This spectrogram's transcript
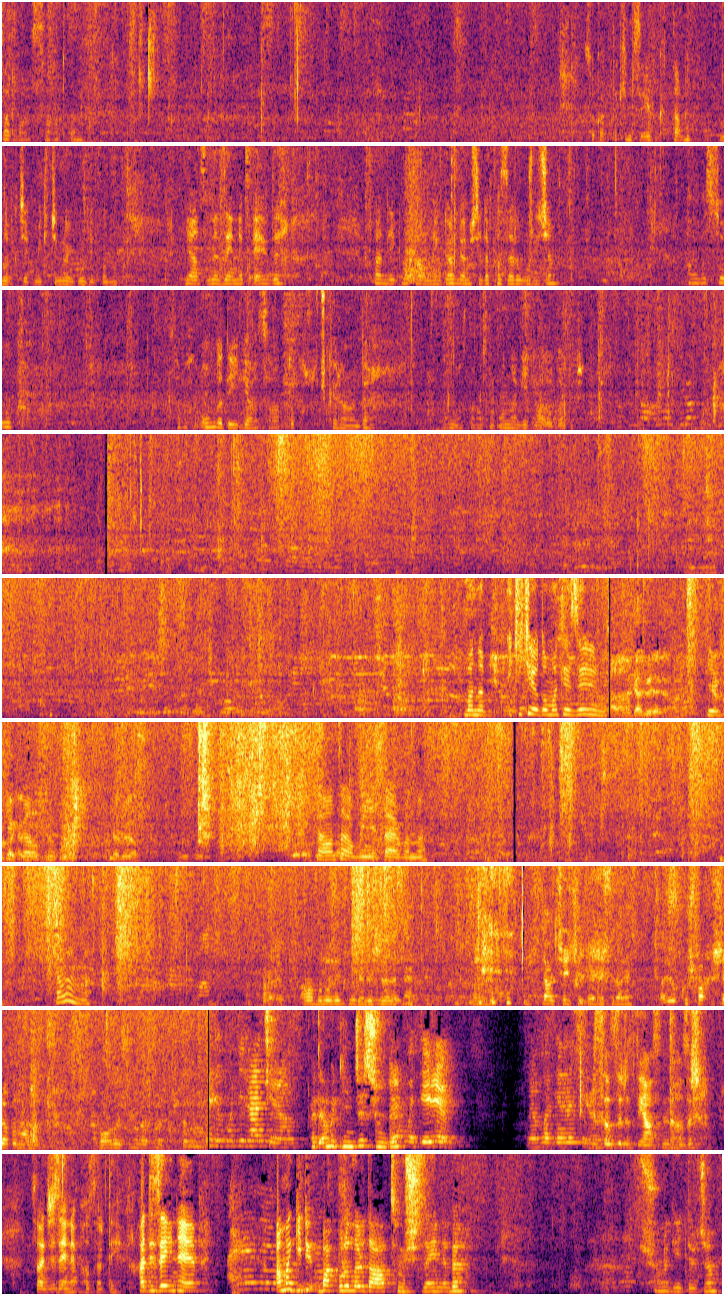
Sabah saat 10. Sokakta kimse yok. Tam vlog çekmek için uygun bir zaman. Yasin'le Zeynep evde. Ben de ekmek almaya gidiyorum. Dönüşte de pazara uğrayacağım. Hava soğuk. Sabah 10 da değil ya. Saat 9.30 herhalde. Olmaz lazım. Ona geliyor olabilir. Bana 2 kilo domates verir misin? Gel böyle. Yok yok gel, olsun. Gel böyle al. Tamam tamam bu yeter bana. Tamam mı? Ama bunu resmi de sıralesene. Üstten çay çek. Hele sırale. Hadi o kuş bakışı yapın ona. Bu arada şunu versene. Pateri açarım. Hadi ama giyineceğiz şimdi. Ben paterim. Ben pateri açarım. Biz hazırız. Yasin de hazır. Sadece Zeynep hazır değil. Hadi Zeynep. Ama gidiyor. Bak buraları dağıtmış Zeynep'e. Şunu giydireceğim.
